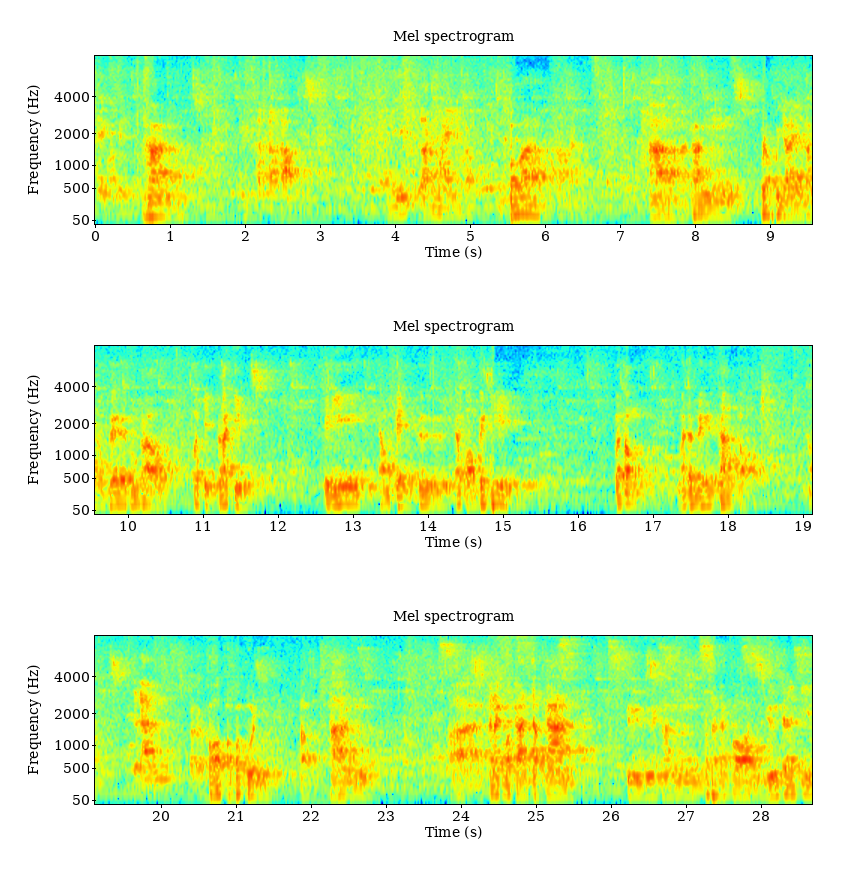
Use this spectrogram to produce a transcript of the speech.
ให้มาเป็นประธานขัดตาทับอันนี้หลังใหม่นะครับ เพราะว่าอ่าทางผู้หลักผู้ใหญ่ทางอำเภอของเราก็ติดภารกิจ ทีนี้จำเป็นคือเจ้าของพื้นที่ ก็ต้องมาดำเนินการต่อครับฉะนั้นก็ขอขอบพระคุณกับทางอ่าคณะกรรมการจัดงาน คือทางพัฒนากรหรือเจ้าหน้าที่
